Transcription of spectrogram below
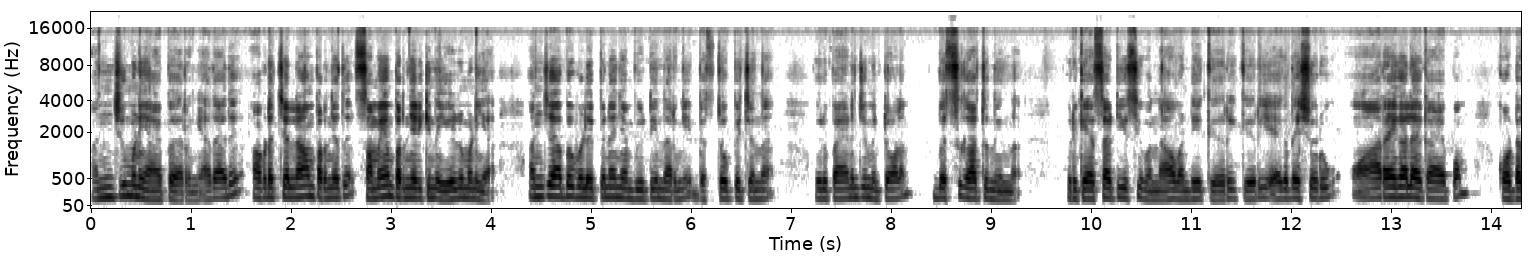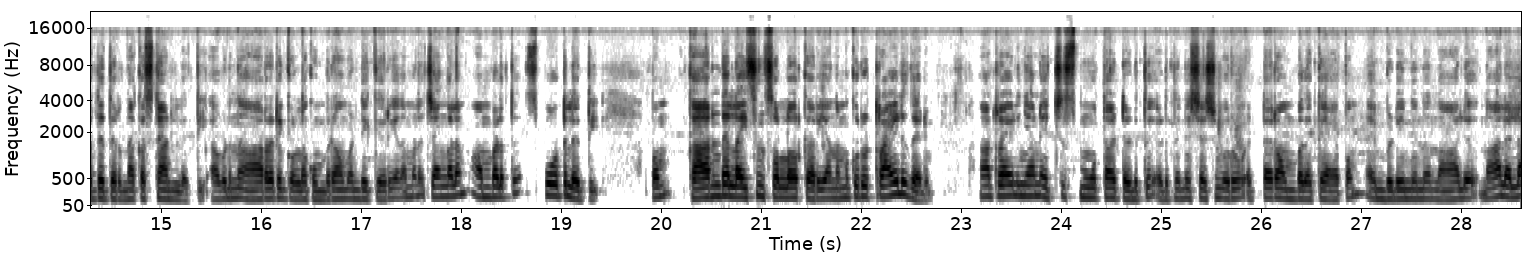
അഞ്ചു മണിയായപ്പോൾ ഇറങ്ങി. അതായത് അവിടെ ചെല്ലാൻ പറഞ്ഞത് സമയം പറഞ്ഞിരിക്കുന്ന ഏഴ് മണിയാണ് അഞ്ചാകുമ്പോൾ വെളുപ്പിനെ ഞാൻ വീട്ടിൽ നിന്ന് ഇറങ്ങി ബസ് സ്റ്റോപ്പിൽ ചെന്ന് ഒരു പതിനഞ്ച് മിനിറ്റോളം ബസ് കാത്തു നിന്ന് ഒരു K S R T C വന്ന് ആ വണ്ടിയിൽ കയറി കയറി ഏകദേശം ഒരു ആറേകാലൊക്കെ ആയപ്പം കോട്ടയത്തെ തിരുനക്ക സ്റ്റാൻഡിലെത്തി. അവിടുന്ന് ആറരയ്ക്കുള്ള കുമ്പരാൻ വണ്ടി കയറി നമ്മൾ ചെങ്ങലം അമ്പലത്ത് സ്പോട്ടിലെത്തി അപ്പം കാറിന്റെ ലൈസൻസ് ഉള്ളവർക്കറിയാം നമുക്കൊരു ട്രയൽ തരും. ആ ട്രയൽ ഞാൻ എച്ച് സ്മൂത്തായിട്ട് എടുത്ത് എടുത്തതിന് ശേഷം ഒരു എട്ടര ഒമ്പതൊക്കെ ആയപ്പം എം ബി ഡിയിൽ നിന്ന് നാല് നാലല്ല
